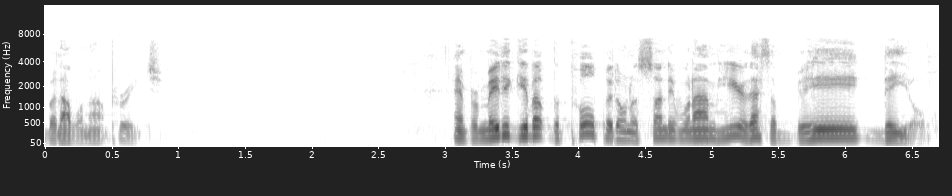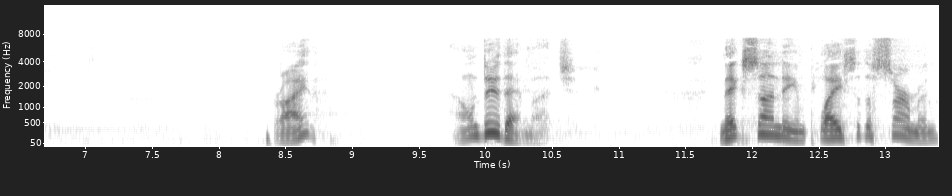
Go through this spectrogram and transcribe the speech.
but I will not preach. And for me to give up the pulpit on a Sunday when I'm here, that's a big deal. Right? I don't do that much. Next Sunday, in place of the sermon,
